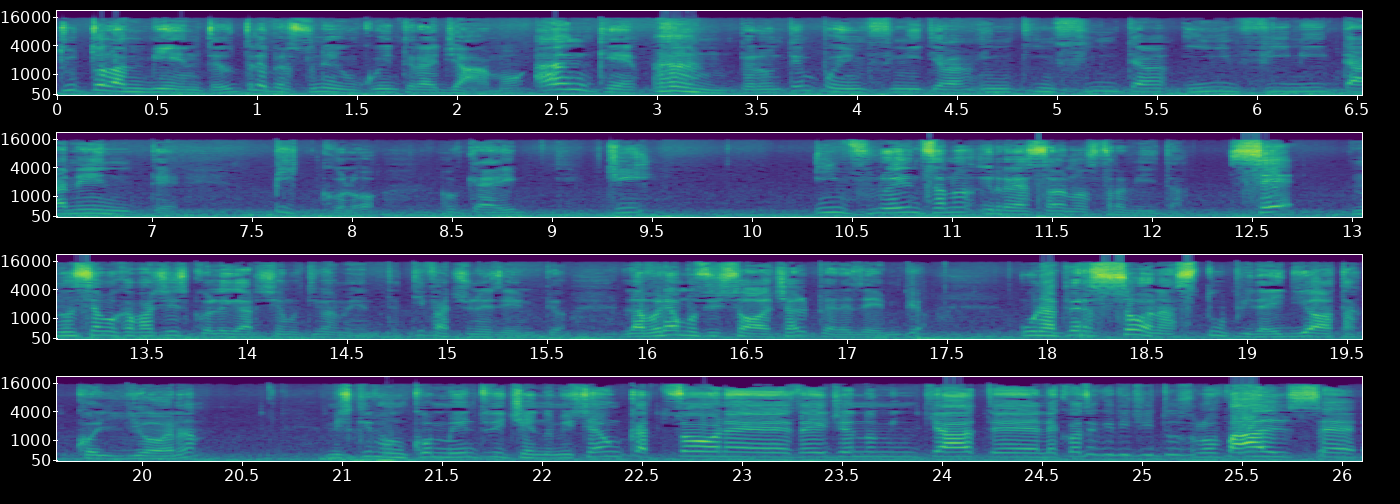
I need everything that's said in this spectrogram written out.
tutto l'ambiente, tutte le persone con cui interagiamo, anche per un tempo infinita, infinita, infinitamente piccolo, ok, ci influenzano il resto della nostra vita. Se non siamo capaci di scollegarci emotivamente. Ti faccio un esempio. Lavoriamo sui social, per esempio, una persona stupida, idiota, cogliona, mi scrive un commento dicendomi sei un cazzone, stai dicendo minchiate, le cose che dici tu sono false,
